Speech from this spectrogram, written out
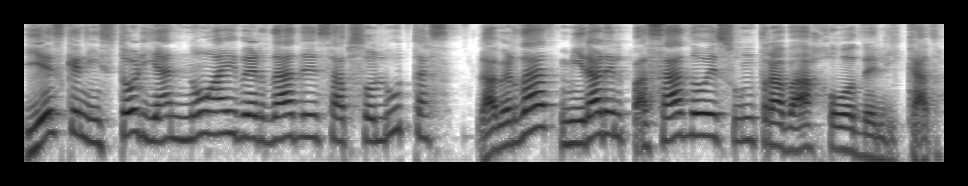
Y es que en historia no hay verdades absolutas. La verdad, mirar el pasado es un trabajo delicado.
